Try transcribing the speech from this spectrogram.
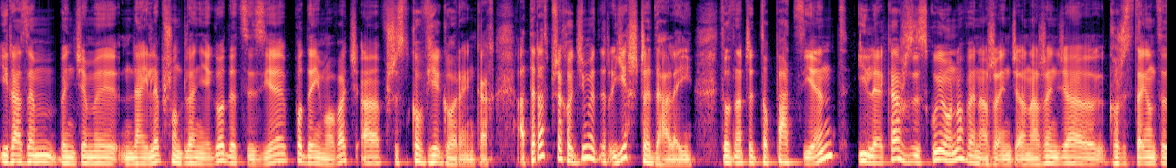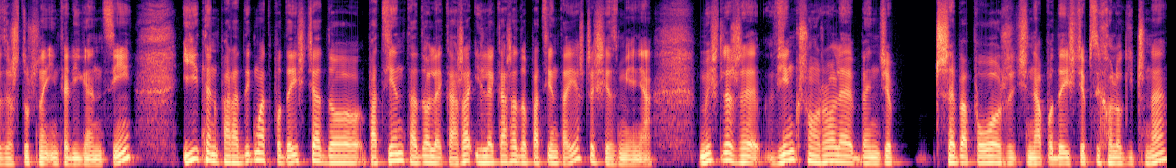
i razem będziemy najlepszą dla niego decyzję podejmować, a wszystko w jego rękach. A teraz przechodzimy jeszcze dalej. To znaczy to pacjent i lekarz zyskują nowe narzędzia, narzędzia korzystające ze sztucznej inteligencji i ten paradygmat podejścia do pacjenta do lekarza i lekarza do pacjenta pacjenta jeszcze się zmienia. Myślę, że większą rolę będzie trzeba położyć na podejście psychologiczne,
